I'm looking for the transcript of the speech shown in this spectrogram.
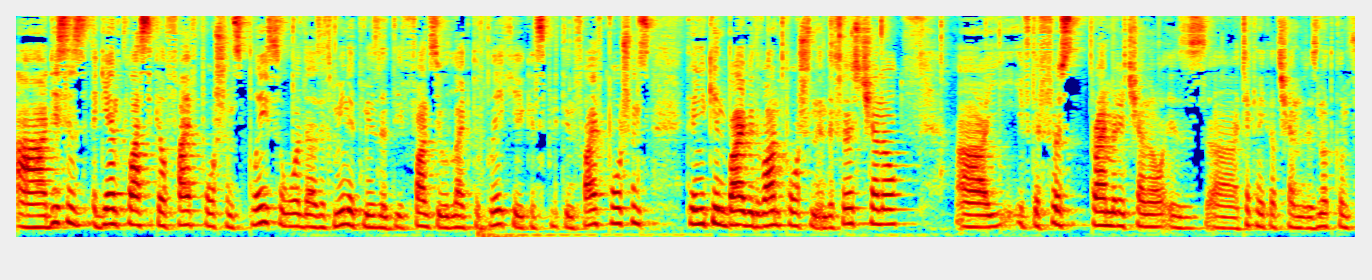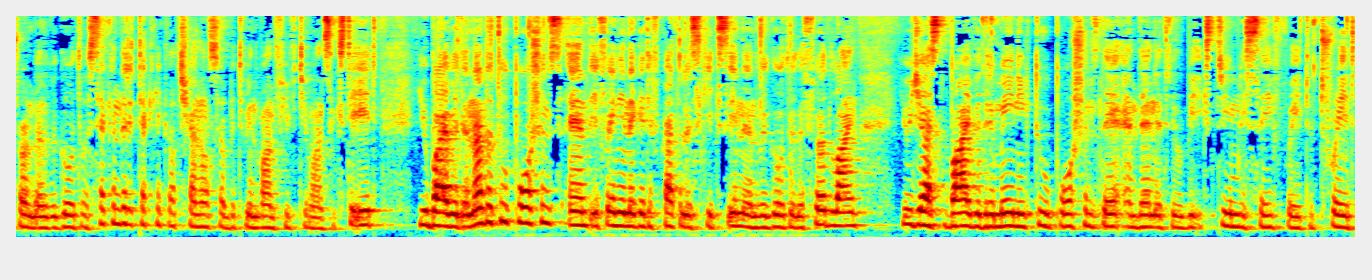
uh, this is again classical five portions play. So what does it mean? It means that the funds you would like to play here, you can split in five portions. Then you can buy with one portion in the first channel. Uh, if the first primary channel is uh, technical channel is not confirmed, then we go to a secondary technical channel. So between 150 168, you buy with another two portions. And if any negative catalyst kicks in and we go to the third line, you just buy with remaining two portions there and then it will be extremely safe way to trade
